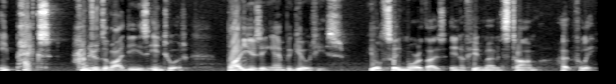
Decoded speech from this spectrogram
he packs hundreds of ideas into it by using ambiguities. You'll see more of those in a few moments' time, hopefully.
